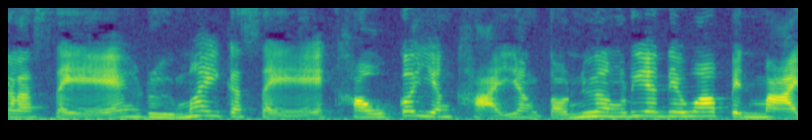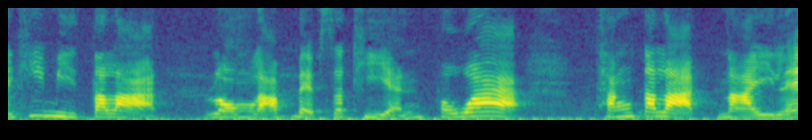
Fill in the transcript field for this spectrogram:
กระแสหรือไม่กระแสเขาก็ยังขายอย่างต่อเนื่องเรียกได้ว่าเป็นไม้ที่มีตลาดรองรับแบบเสถียรเพราะว่า ทั้งตลาดในและ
